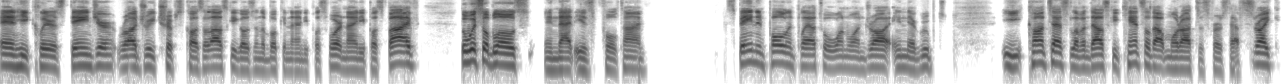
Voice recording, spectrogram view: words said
and he clears danger. Rodri trips Kozlowski, goes in the book in 90 plus 4, 90 plus 5. The whistle blows, and that is full time. Spain and Poland play out to a 1 1 draw in their Group contest. Lewandowski canceled out Morata's first half strike,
